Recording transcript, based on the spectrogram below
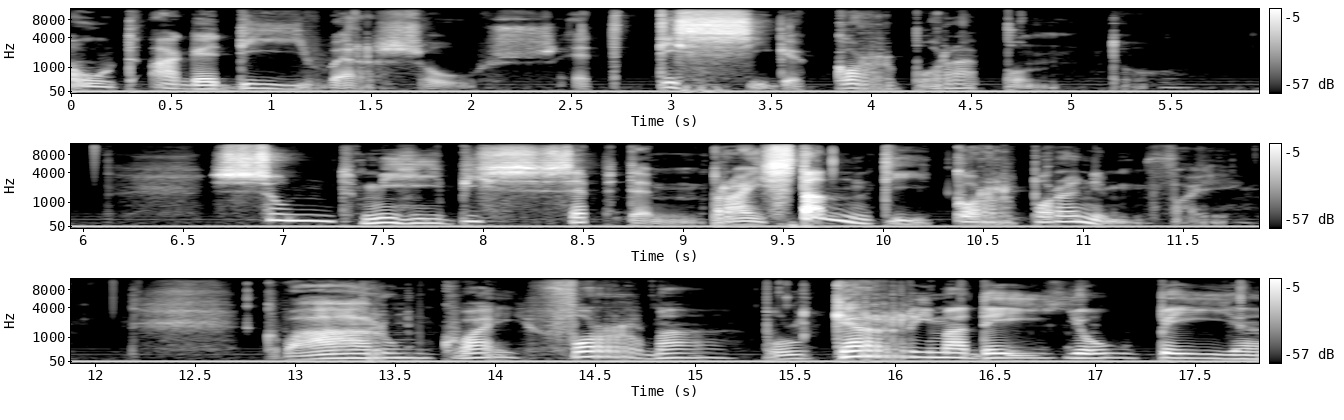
aut age diversos et tissige corpora ponto sunt mihi bis septem praestanti corpore nymphae quarum quae forma pulcherrima deiopeia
